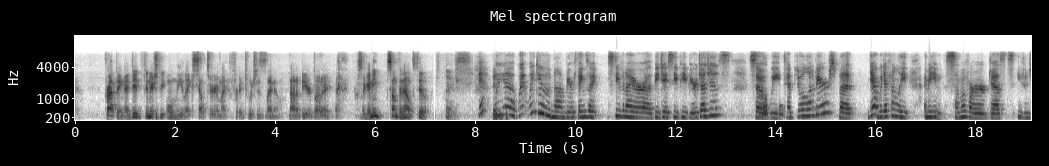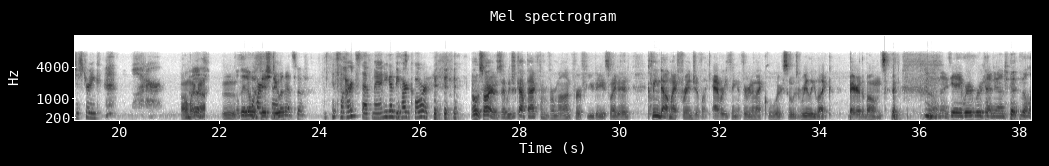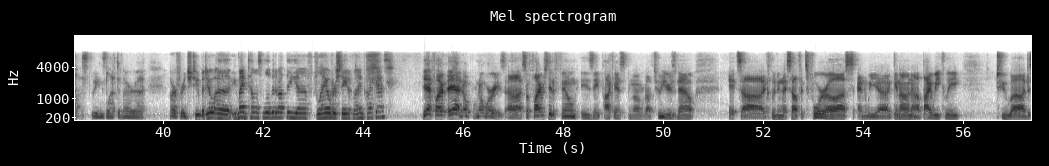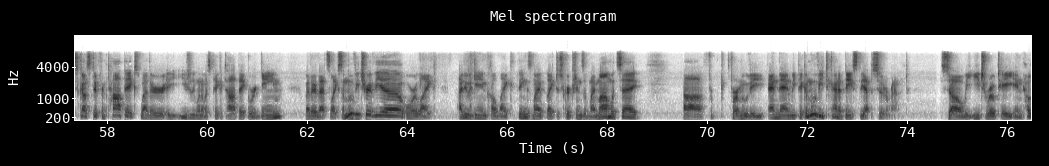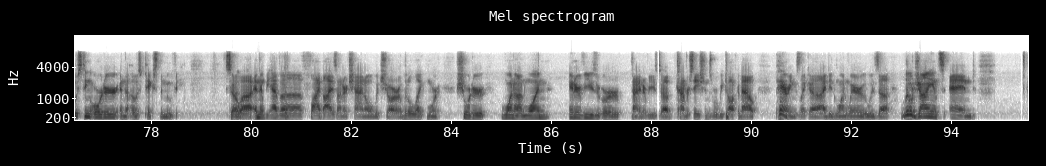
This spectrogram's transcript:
prepping. I did finish the only like seltzer in my fridge, which is I know not a beer, but I, I was like I need something else too. Nice. Yeah, we uh, we, we do non beer things. Like Steve and I are uh, BJCP beer judges, so Oh, we tend to do a lot of beers. But yeah, we definitely. I mean, some of our guests even just drink. Water. Oh my Ugh. god. Ooh. Well, they know The what fish stuff. do in that stuff. It's the hard stuff, man. You got to be hardcore. Oh, sorry. It was, we just got back from Vermont for a few days, so I did cleaned out my fridge of like everything and threw it in that cooler. So it was really like bare the bones. Oh, nice. Yeah, we're, we're kind of down to the last things left in our uh, our fridge too. But Joe, uh, you mind telling us a little bit about the uh, Flyover State of Mind podcast? Yeah, fly, yeah, no, no worries. Uh, so, Flyover State of Film is a podcast that's been going on for about two years now. It's uh, including myself. It's four of us, and we uh, get on uh, bi-weekly to uh, discuss different topics. Whether usually one of us pick a topic or a game, whether that's like some movie trivia or like I do a game called like things my like descriptions of my mom would say uh, for for a movie, and then we pick a movie to kind of base the episode around. So we each rotate in hosting order, and the host picks the movie. So uh, and then we have uh, flybys on our channel, which are a little like more shorter one-on-one interviews or not interviews, uh, conversations where we talk about pairings. Like uh, I did one where it was uh, Little Giants and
